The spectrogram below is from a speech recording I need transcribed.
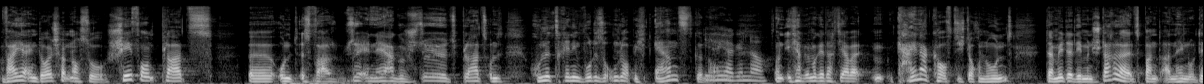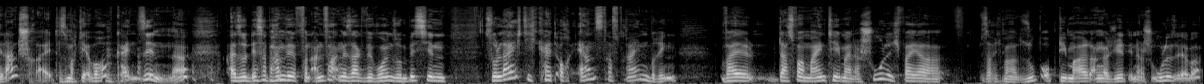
war ja in Deutschland noch so Schäfer und Platz äh, und es war sehr energisch, Sitzplatz und Hundetraining wurde so unglaublich ernst genommen. Ja, ja, genau. Und ich habe immer gedacht, ja, aber keiner kauft sich doch einen Hund, damit er dem ein Stachelhalsband anhängt und den anschreit. Das macht ja überhaupt keinen Sinn. Ne? Also deshalb haben wir von Anfang an gesagt, wir wollen so ein bisschen so Leichtigkeit auch ernsthaft reinbringen, weil das war mein Thema in der Schule. Ich war ja sag ich mal, suboptimal engagiert in der Schule selber.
